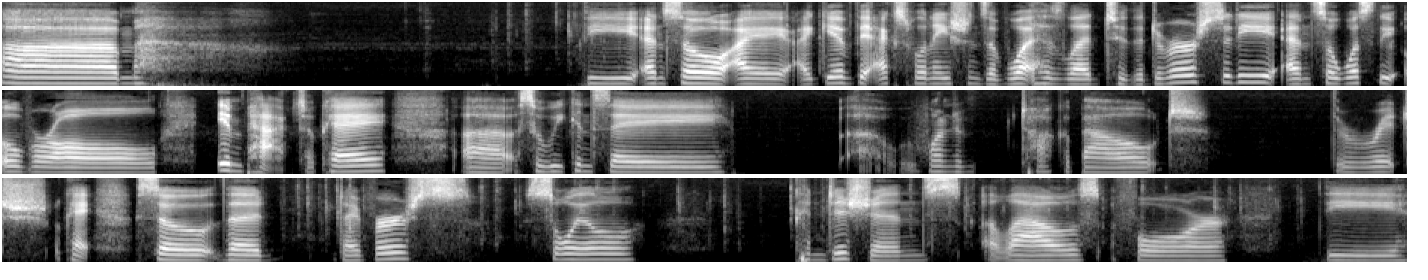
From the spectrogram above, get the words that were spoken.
Um, the and so I I give the explanations of what has led to the diversity and so what's the overall impact. Okay, uh, so we can say uh, we want to talk about the rich. Okay, so the diverse soil conditions allows for the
